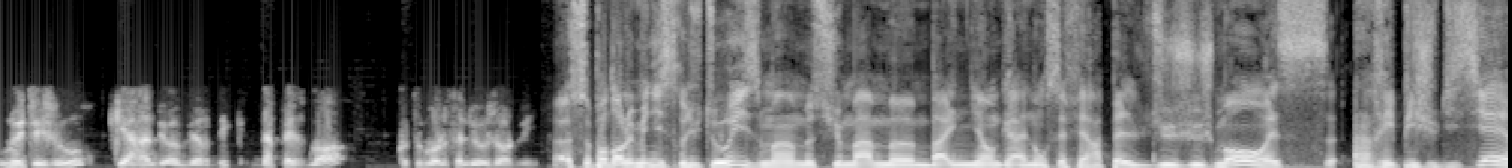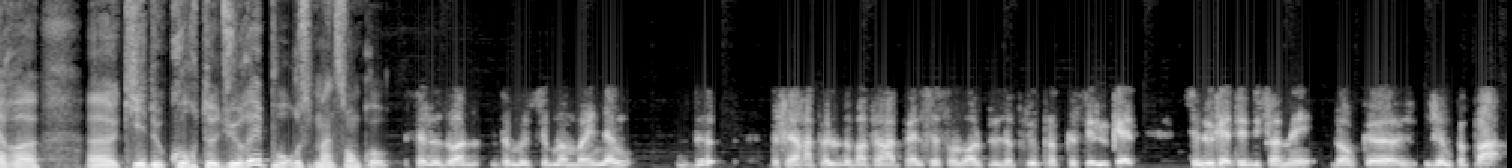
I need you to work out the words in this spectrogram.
nuit et jour qui a rendu un verdict d'apaisement que tout le monde salue aujourd'hui. Euh, cependant, le ministre du Tourisme, hein, Monsieur Mam Baïnyang, a annoncé faire appel du jugement. Est-ce un répit judiciaire euh, euh, qui est de courte durée pour Ousmane Sonko? C'est le droit de Monsieur Mam Baïnyang de, de, faire appel ou de ne pas faire appel. C'est son droit le plus plus parce que c'est lui, lui, qui a été diffamé. Donc, je ne peux pas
